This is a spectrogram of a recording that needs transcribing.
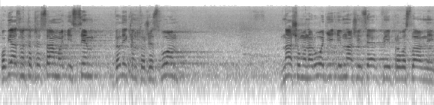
Пов'язано так же само із цим великим торжеством в нашому народі і в нашій церкві православній,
